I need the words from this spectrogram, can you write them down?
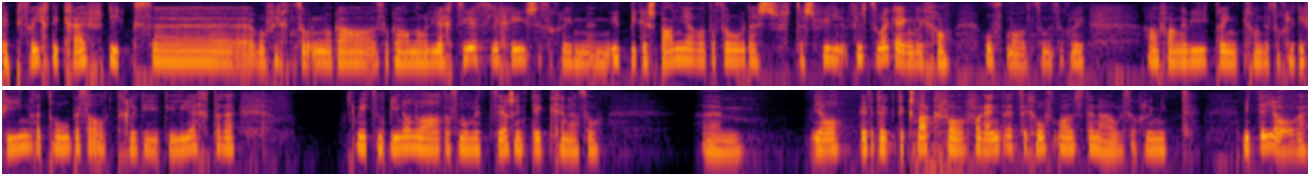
etwas richtig Kräftiges, äh, wo vielleicht so noch gar, sogar noch leicht süßlich ist, so ein, ein üppiger Spanier oder so, das ist, das ist viel, viel zugänglicher oftmals, um so ein bisschen anfangen Wein zu trinken und so ein bisschen die feineren Traubensorten, ein bisschen die, die leichteren, wie jetzt ein Pinot Noir, das muss man zuerst entdecken, also ähm, ja, eben der, der Geschmack ver verändert sich oftmals dann auch, so ein bisschen mit, mit den Jahren.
